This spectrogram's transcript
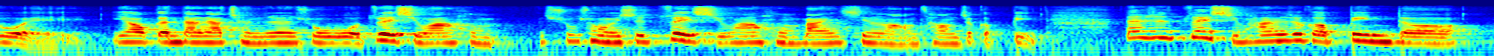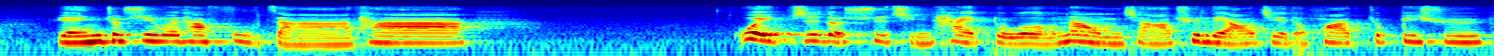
对，要跟大家承认说，我最喜欢红书虫医师最喜欢红斑性狼疮这个病。但是最喜欢这个病的原因，就是因为它复杂，它。未知的事情太多了，那我们想要去了解的话，就必须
